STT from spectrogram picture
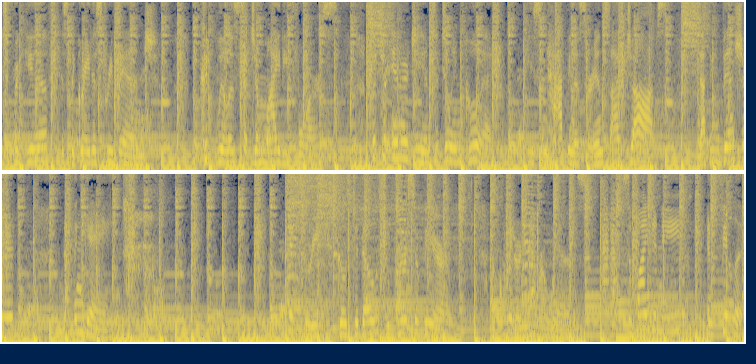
To forgive is the greatest revenge. Goodwill is such a mighty force. Put your energy into doing good. Peace and happiness are inside jobs. Nothing ventured, nothing gained. Victory goes to those who persevere. A quitter never wins. So find a need and feel it.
